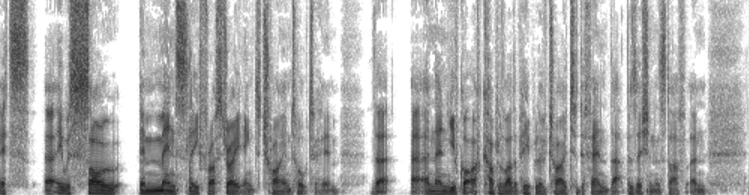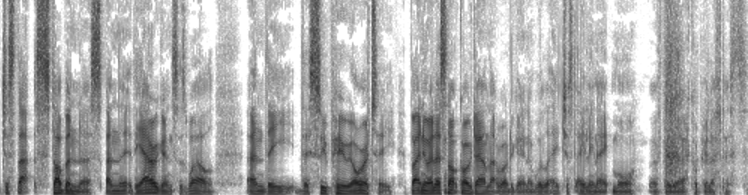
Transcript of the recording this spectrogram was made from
it's, uh, it was so immensely frustrating to try and talk to him that, uh, and then you've got a couple of other people who've tried to defend that position and stuff. And just that stubbornness and the, the arrogance as well and the the superiority. But anyway, let's not go down that road again. It will just alienate more of the uh, copy leftists.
